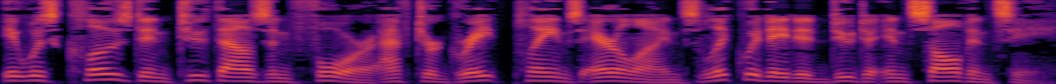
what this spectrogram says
It was closed in 2004 after Great Plains Airlines liquidated due to insolvency.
